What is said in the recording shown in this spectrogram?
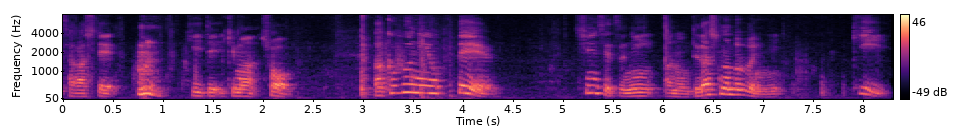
探して 弾いていきましょう。楽譜によって親切に出だしの部分にキ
